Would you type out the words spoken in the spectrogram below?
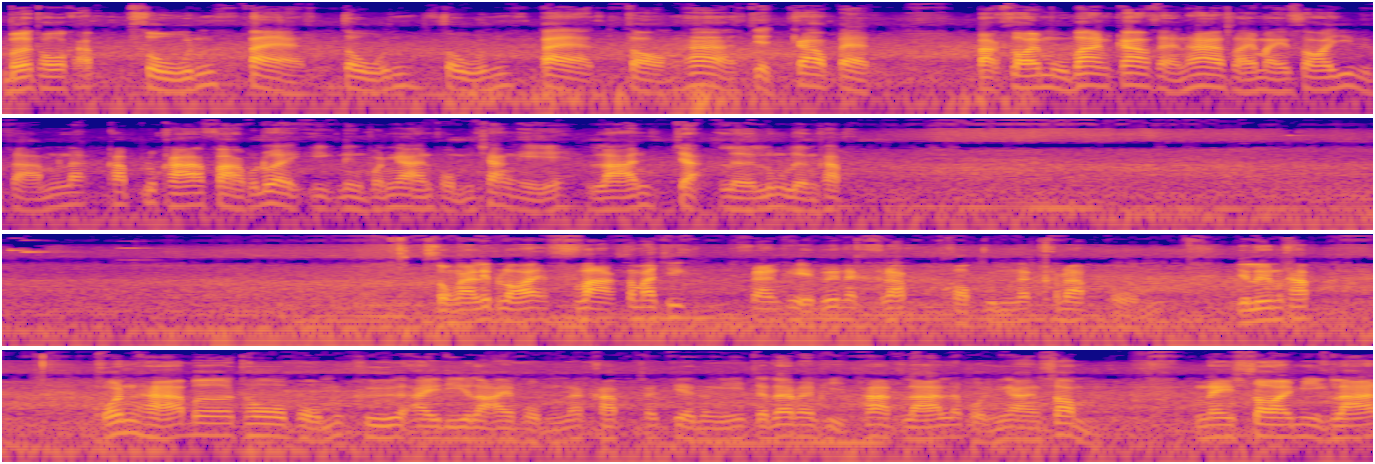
เบอร์โทรครับ 0 8 0 0 8 2 5 7 9 8 ปากซอยหมู่บ้าน9 5 0 0สายใหม่ซอย 23 นะครับ ลูกค้าฝากไปด้วยอีกหนึ่งผลงานผมช่างเอร้านจะเลิญรุ่งเรืองครับ ส่งงานเรียบร้อย ฝากสมาชิกแฟนเพจด้วยนะครับ ขอบคุณนะครับผม อย่าลืมครับ ค้นหาเบอร์โทรผมคือ ID ไลน์ผมนะครับชัดเจนตรงนี้จะได้ไม่ผิดพลาดร้านและผลงานซ่อม ในซอยมีอีกร้าน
